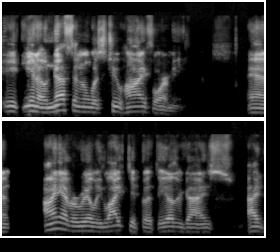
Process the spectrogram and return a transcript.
you know nothing was too high for me, and I never really liked it, but the other guys I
